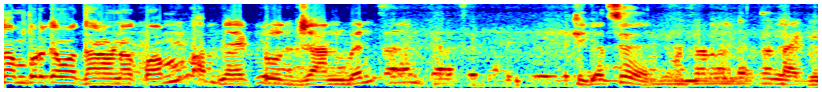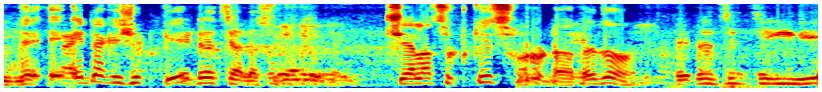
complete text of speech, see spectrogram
সম্পর্কে আমার ধারণা কম আপনারা একটু জানবেন। ঠিক আছে? এটা কি শুটকি? এটা চেলা শুটকি। চেলা শুটকি ছোটটা তাই তো? এটা হচ্ছে চিংড়ি।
